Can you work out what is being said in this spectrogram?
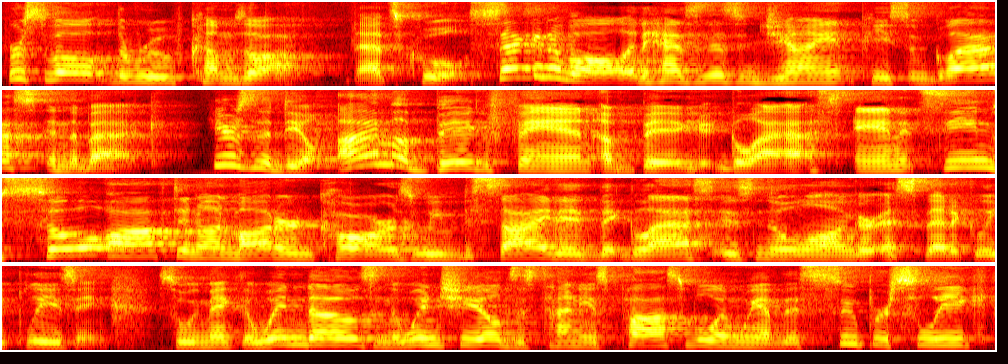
First of all, the roof comes off. That's cool. Second of all, it has this giant piece of glass in the back. Here's the deal. I'm a big fan of big glass, and it seems so often on modern cars we've decided that glass is no longer aesthetically pleasing. So we make the windows and the windshields as tiny as possible, and we have this super sleek,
